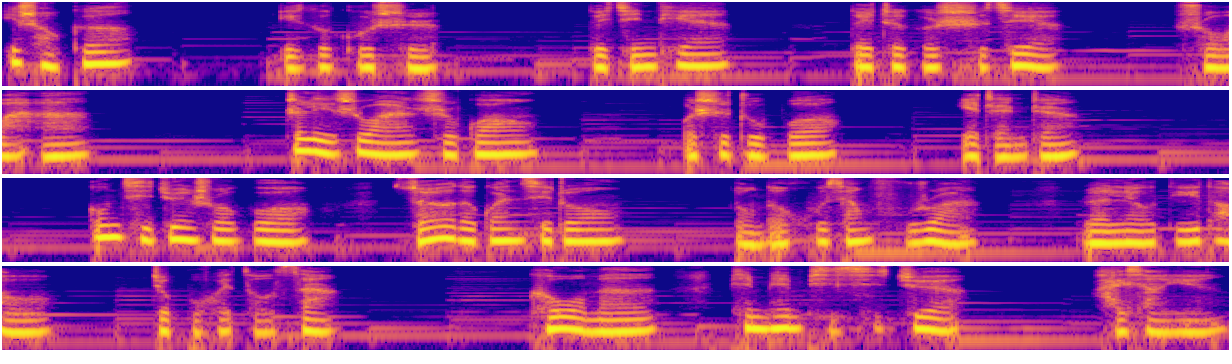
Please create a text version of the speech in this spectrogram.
一首歌，一个故事，对今天，对这个世界，说晚安。这里是晚安时光，我是主播叶真真。宫崎骏说过，所有的关系中，懂得互相服软，轮流低头，就不会走散。可我们偏偏脾气倔，还想赢。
